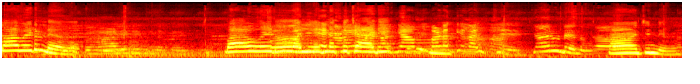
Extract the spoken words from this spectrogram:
ബാവേടുണ്ടായിരുന്നു ബാവേടും വലിയൊക്കെ ചാടി. ആ അച്ഛണ്ടായിരുന്നു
